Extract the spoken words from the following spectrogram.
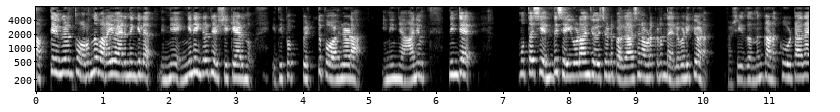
സത്യമെങ്കിലും തുറന്നു പറയുമായിരുന്നെങ്കിൽ നിന്നെ എങ്ങനെയെങ്കിലും രക്ഷിക്കായിരുന്നു. ഇതിപ്പോ പെട്ടുപോയല്ലോടാ. ഇനി ഞാനും നിന്റെ മുത്തശ്ശി എന്ത് ചെയ്യൂടാന്ന് ചോദിച്ചുകൊണ്ട് പ്രകാശൻ അവിടെ കിടന്ന് നിലവിളിക്കുകയാണ് പക്ഷെ ഇതൊന്നും കണക്ക് കൂട്ടാതെ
